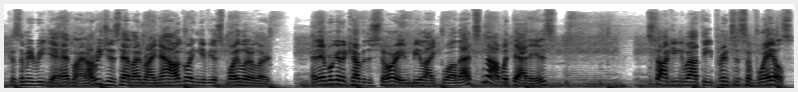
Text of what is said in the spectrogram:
Because let me read you a headline. I'll read you this headline right now. I'll go ahead and give you a spoiler alert. And then we're going to cover the story and be like, well, that's not what that is. Talking about the Princess of Wales.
